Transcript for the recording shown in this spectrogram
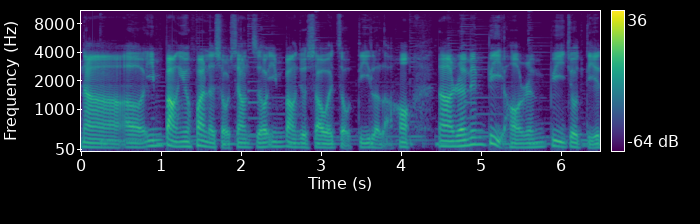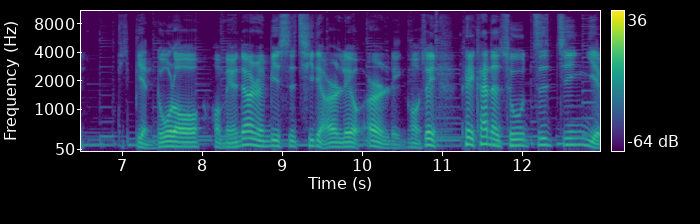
那呃，英镑因为换了首相之后，英镑就稍微走低了啦哈。那人民币哈，人民币就跌贬多喽。哦，美元兑换人民币是七点二六二零哦，所以可以看得出资金也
